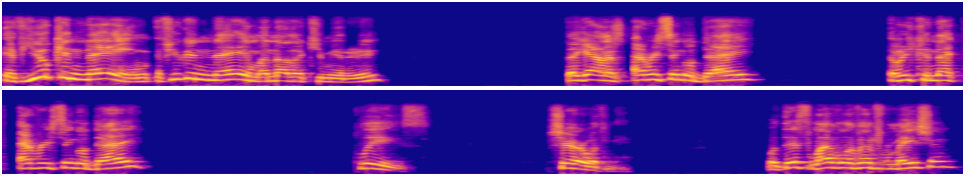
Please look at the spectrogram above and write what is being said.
If you can name, if you can name another community that gathers every single day and we connect every single day, please share it with me. With this level of information,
